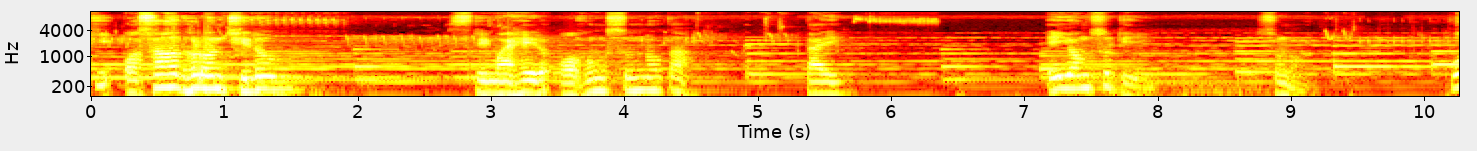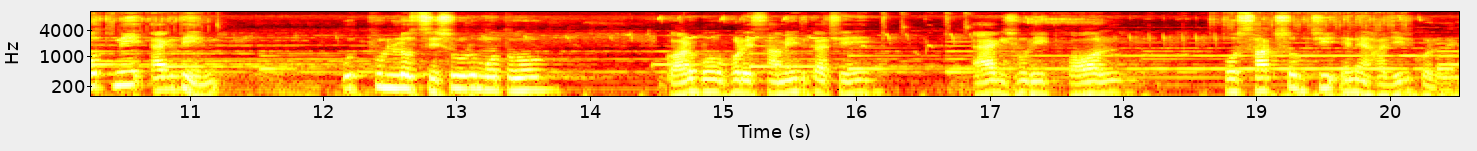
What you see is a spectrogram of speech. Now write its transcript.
কি অসাধারণ ছিল শ্রীমাহের অহংশূন্যতা? তাই এই অংশটি শুনুন পত্নী একদিন উৎফুল্ল শিশুর মতো গর্ব ভরে স্বামীর কাছে এক ঝুড়ি ফল ও শাকসবজি এনে হাজির করলেন।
